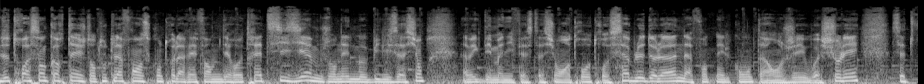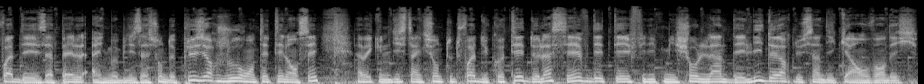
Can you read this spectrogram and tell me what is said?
de 300 cortèges dans toute la France contre la réforme des retraites. Sixième journée de mobilisation avec des manifestations entre autres au Sable d'Olonne, à Fontenay-le-Comte, à Angers ou à Cholet. Cette fois, des appels à une mobilisation de plusieurs jours ont été lancés avec une distinction toutefois du côté de la CFDT. Philippe Michaud, l'un des leaders du syndicat en Vendée.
